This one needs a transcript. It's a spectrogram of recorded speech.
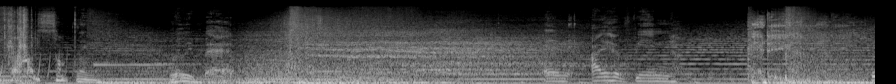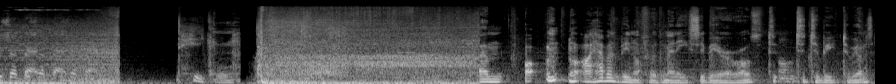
found something really bad. And I have been. Eddie. Who's that bad? Who's that bad? Taken. Um, I haven't been offered many superhero roles, to, to, to be to be honest.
